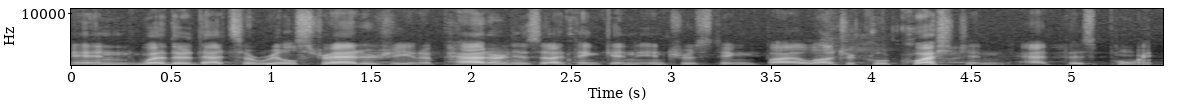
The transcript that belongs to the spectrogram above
And whether that's a real strategy and a pattern is, I think, an interesting biological question at this point.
